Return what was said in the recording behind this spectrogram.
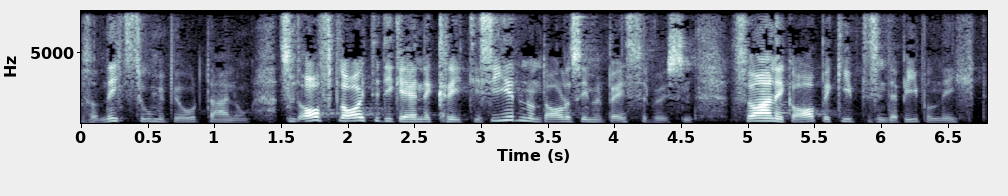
Das hat nichts zu mit Beurteilung. Es sind oft Leute, die gerne kritisieren und alles immer besser wissen. So eine Gabe gibt es in der Bibel nicht.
